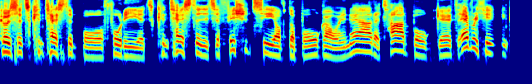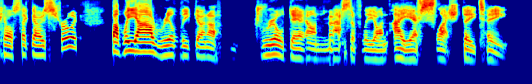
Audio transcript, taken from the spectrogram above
Because it's contested ball footy, it's contested, it's efficiency of the ball going out, it's hard ball gets, everything else that goes through it. But we are really going to drill down massively on AF slash DT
